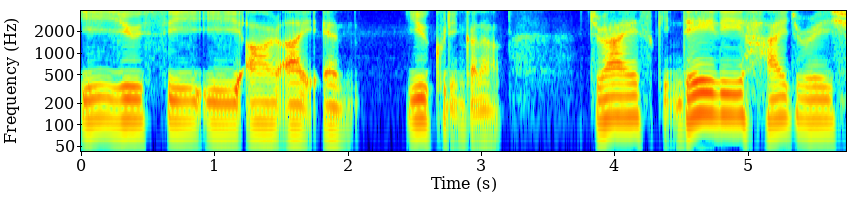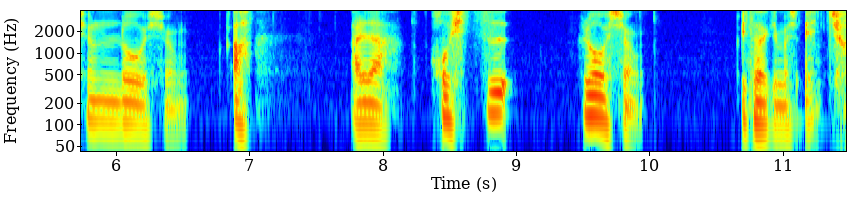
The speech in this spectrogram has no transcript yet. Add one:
?E-U-C-E-R-I-N ユークリンかな ?Dry Skin Daily Hydration Lotion あ、あれだ。保湿ローションいただきました。え、ちょ、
